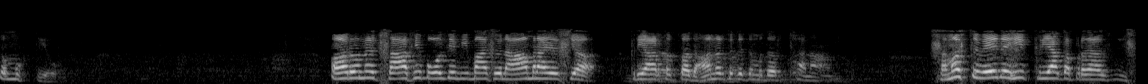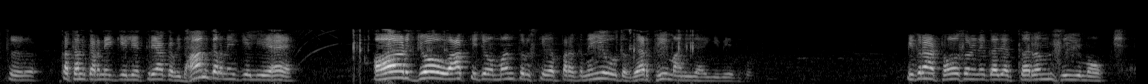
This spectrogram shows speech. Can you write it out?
तो मुक्ति हो। और उन्हें साफ़ ही बोलते मीमांस आमना क्रियार्थत्वाधानर्थ नाम समस्त वेद ही क्रिया का कथन करने के लिए, क्रिया का विधान करने के लिए है। और जो वाक्य, जो मंत्र उसके परक नहीं है, वो तो व्यर्थ ही मानी जाएगी वेद को। इतना ठोस उन्होंने कहा कर्म से ही मोक्ष है।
